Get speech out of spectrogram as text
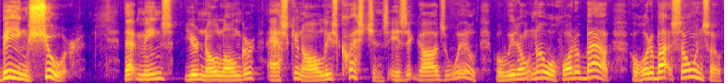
being sure. That means you're no longer asking all these questions. Is it God's will? Well, we don't know. Well, what about? Well, what about so and so?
